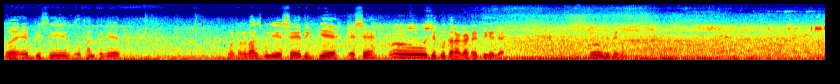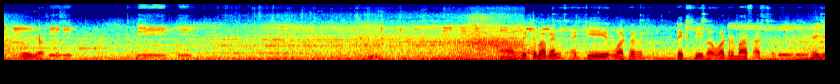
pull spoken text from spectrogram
তো এফডিসির ওখান থেকে ওয়াটার বাসগুলি এসে এদিক দিয়ে এসে ও যে গুদারাঘাটের দিকে যায়। ও যে দেখুন। আর দেখতে পাবেন একটি ওয়াটার ট্যাক্সি বা ওয়াটার বাস আসছে। এই যে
